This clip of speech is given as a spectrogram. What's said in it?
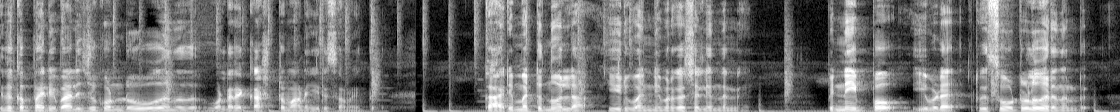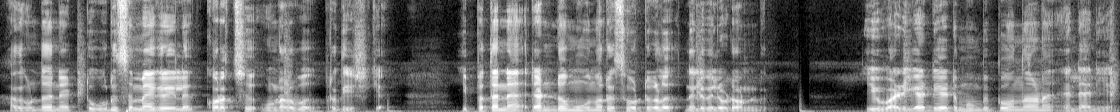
ഇതൊക്കെ പരിപാലിച്ച് കൊണ്ടുപോകുക എന്നത് വളരെ കഷ്ടമാണ് ഈ ഒരു സമയത്ത്. കാര്യം മറ്റൊന്നുമല്ല ഈ ഒരു വന്യമൃഗശല്യം തന്നെ. പിന്നെ ഇപ്പോൾ ഇവിടെ റിസോർട്ടുകൾ വരുന്നുണ്ട്. അതുകൊണ്ട് തന്നെ ടൂറിസം മേഖലയിൽ കുറച്ച് ഉണർവ് പ്രതീക്ഷിക്കാം. ഇപ്പം തന്നെ രണ്ടോ മൂന്നോ റിസോർട്ടുകൾ നിലവിലിവിടെ ഉണ്ട്. ഈ വഴികാട്ടിയായിട്ട് മുമ്പിൽ പോകുന്നതാണ് എന്റെ അനിയൻ.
